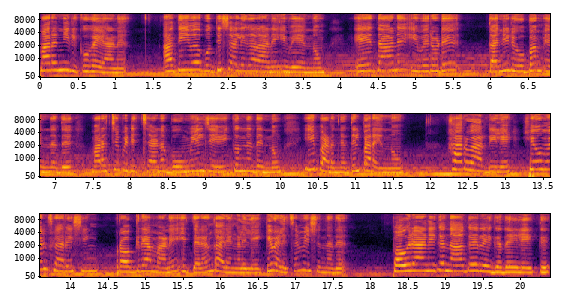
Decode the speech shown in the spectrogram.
മറഞ്ഞിരിക്കുകയാണ്. അതീവ ബുദ്ധിശാലികളാണ് ഇവയെന്നും ഏതാണ് ഇവരുടെ തനി രൂപം എന്നത് മറച്ചു പിടിച്ചാണ് ഭൂമിയിൽ ജീവിക്കുന്നതെന്നും ഈ പഠനത്തിൽ പറയുന്നു. ഹാർവാർഡിലെ ഹ്യൂമൻ ഫ്ലറിഷിംഗ് പ്രോഗ്രാമാണ് ഇത്തരം കാര്യങ്ങളിലേക്ക് വെളിച്ചം വീശുന്നത്. പൗരാണിക നാഗരികതയിലേക്ക്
